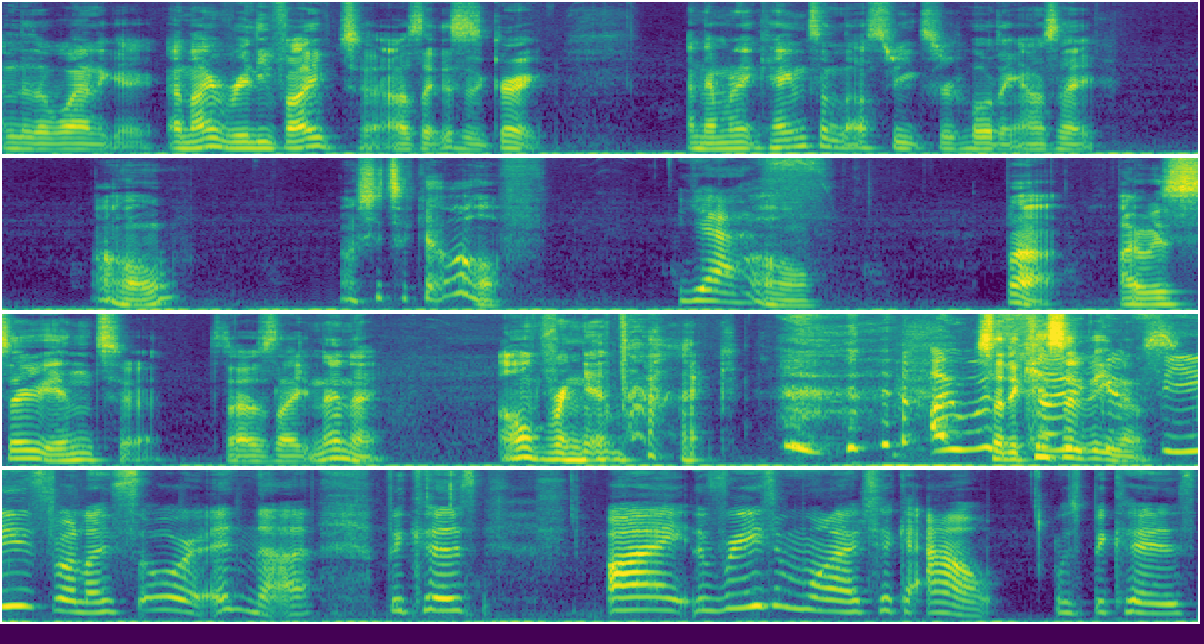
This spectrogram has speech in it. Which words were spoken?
a little while ago, and I really vibed to it. I was like, "This is great." And then when it came to last week's recording, I was like, "Oh, oh, she took it off." yes. Oh, but I was so into it, so I was like, "No, no, I'll bring it back." I was So so, the Kiss of Venus. confused when I saw it in there because I the reason why I took it out was because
